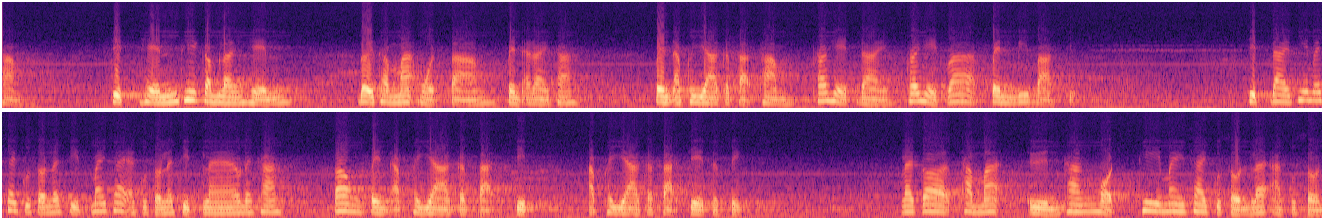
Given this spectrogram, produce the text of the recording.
ธรรม จิตเห็นที่กำลังเห็น โดยธรรมะหมวดสามเป็นอะไรคะเป็นอัพยากตะธรรมเพราะเหตุใดเพราะเหตุว่าเป็นวิบากจิต จิตใดที่ไม่ใช่กุศลจิต ไม่ใช่อกุศลจิตแล้วนะคะ ต้องเป็นอัพยากตะจิต อัพยากตะเจตสิก และก็ธรรมะอื่นทั้งหมดที่ไม่ใช่กุศลและอกุศล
